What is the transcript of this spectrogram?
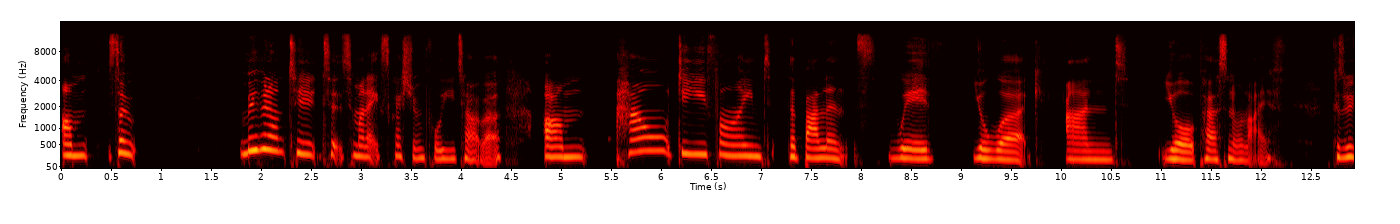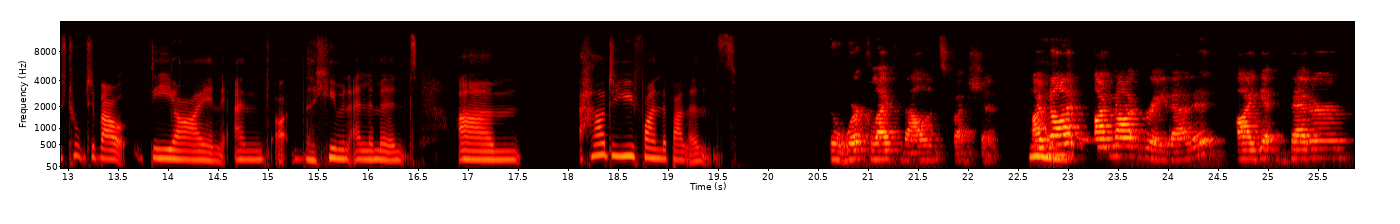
Um. So, moving on to, to to my next question for you, Tara. Um. How do you find the balance with your work and your personal life? Because we've talked about DI and and uh, the human element. Um, how do you find the balance? The work life balance question. Mm. I'm not I'm not great at it. I get better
